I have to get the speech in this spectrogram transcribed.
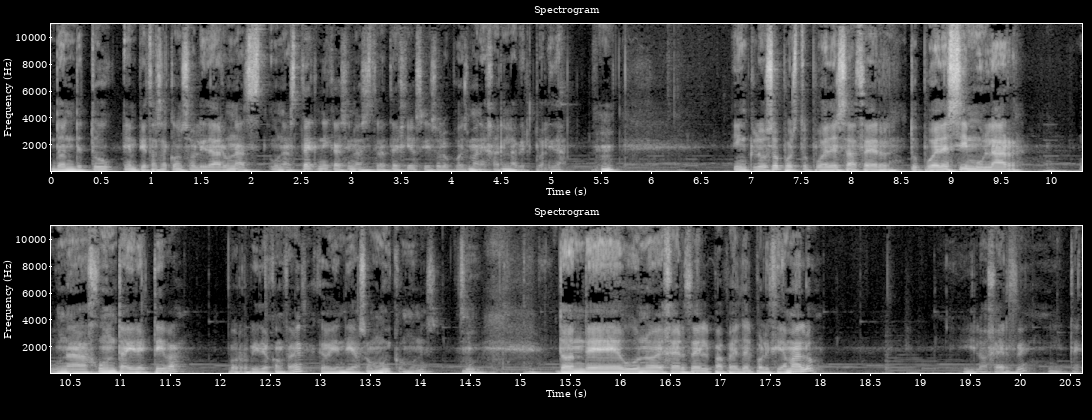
donde tú empiezas a consolidar unas, unas técnicas y unas estrategias y eso lo puedes manejar en la virtualidad. Incluso pues tú puedes hacer, tú puedes simular una junta directiva por videoconferencia, que hoy en día son muy comunes, donde uno ejerce el papel del policía malo y lo ejerce y te,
